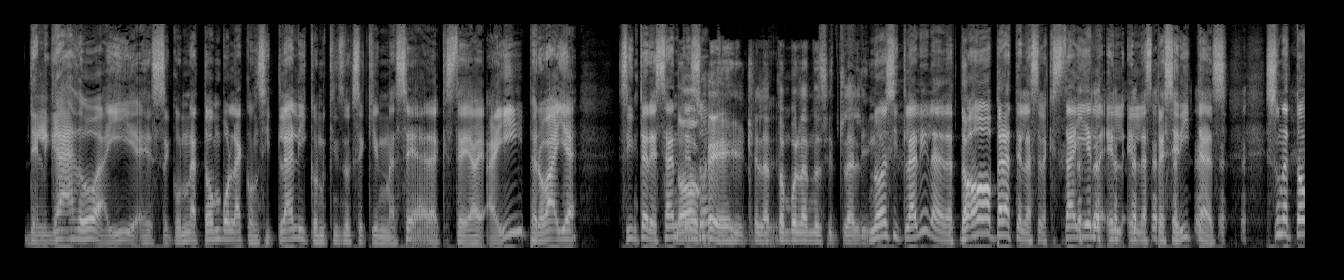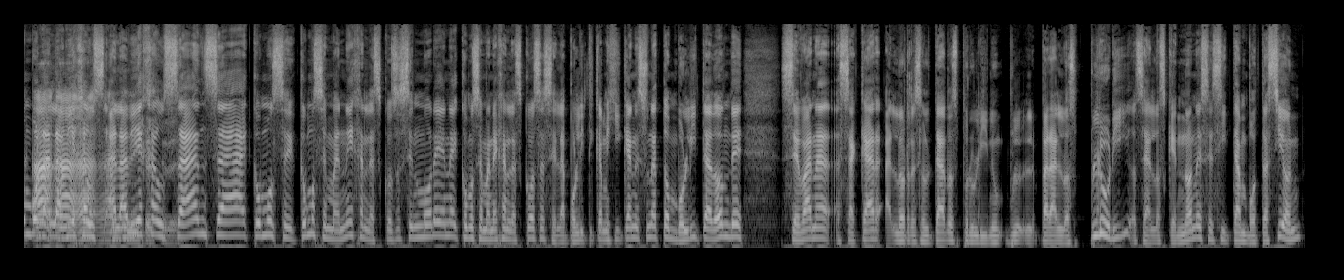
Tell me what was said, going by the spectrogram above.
Delgado ahí este, con una tómbola, con Citlali, con no sé quién más sea que esté ahí. Pero vaya, es interesante no, eso. güey, que la tómbola no es Itlali. ¿No es Itlali? La, no, espérate, la, que está ahí en, las peceritas. Es una tómbola a la ah, vieja, ah, a la vieja usanza, cómo se, cómo se manejan las cosas en Morena y cómo se manejan las cosas en la política mexicana. Es una tombolita donde se van a sacar los resultados para los pluri, o sea, los que no necesitan votación.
